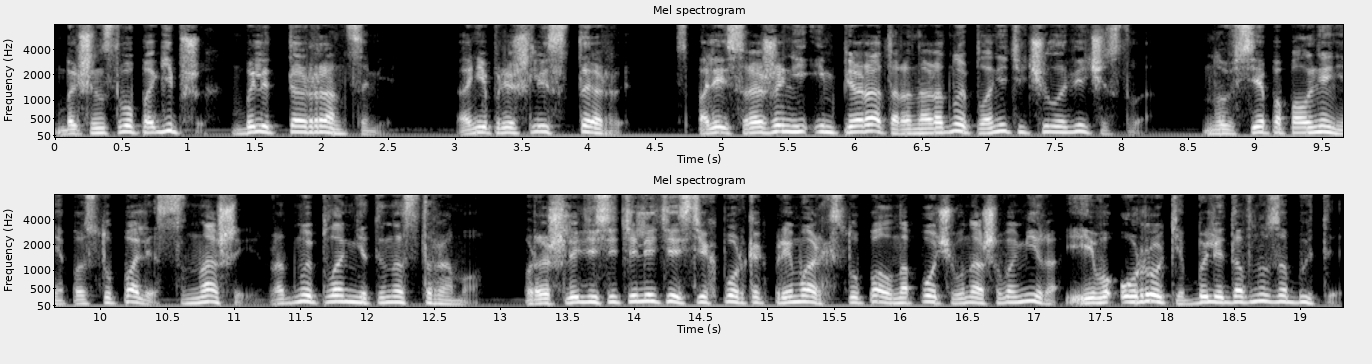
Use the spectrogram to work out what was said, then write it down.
Большинство погибших были таранцами. Они пришли с Терры, с полей сражений императора на родной планете человечества. Но все пополнения поступали с нашей родной планеты Настрамо. Прошли десятилетия с тех пор, как примарх ступал на почву нашего мира, и его уроки были давно забыты.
